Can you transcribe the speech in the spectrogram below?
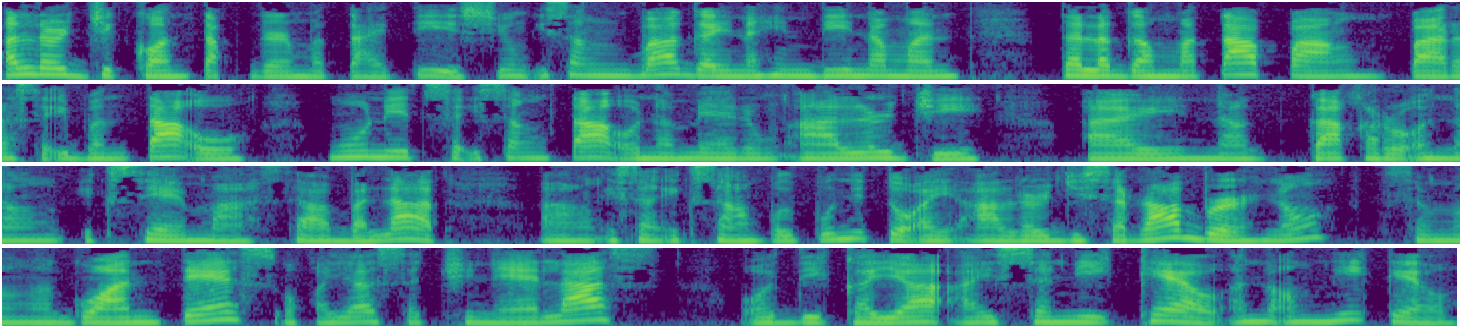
allergic contact dermatitis. Yung isang bagay na hindi naman talaga matapang para sa ibang tao, ngunit sa isang tao na merong allergy, ay nagkakaroon ng eksema sa balat. Ang isang example po nito ay allergy sa rubber, no? Sa mga guantes o kaya sa chinelas o di kaya ay sa nickel. Ano ang nickel?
